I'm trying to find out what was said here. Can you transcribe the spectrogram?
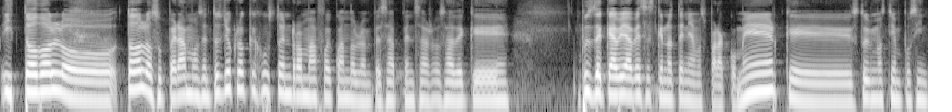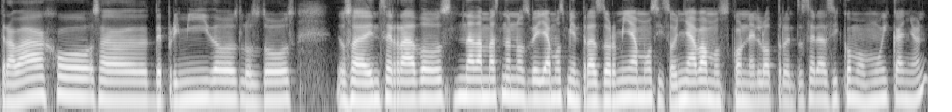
Y todo lo, todo lo superamos. Entonces yo creo que justo en Roma fue cuando lo empecé a pensar, o sea, de que pues de que había veces que no teníamos para comer, que estuvimos tiempo sin trabajo, o sea, deprimidos los dos, o sea, encerrados, nada más no nos veíamos mientras dormíamos y soñábamos con el otro, entonces era así como muy cañón.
